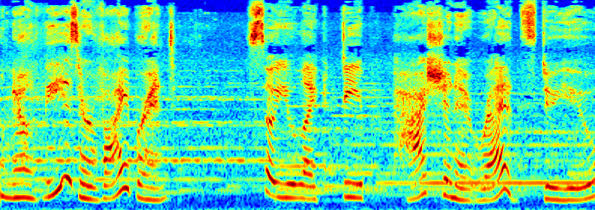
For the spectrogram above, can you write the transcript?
Ooh, now these are vibrant. So you like deep, passionate reds, do you?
